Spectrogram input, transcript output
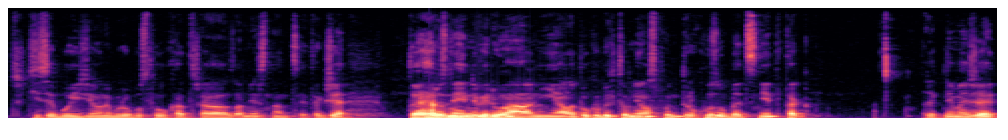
třetí se bojí, že ho nebudou poslouchat třeba zaměstnanci. Takže to je hrozně individuální, ale pokud bych to měl aspoň trochu zobecnit, tak řekněme, že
